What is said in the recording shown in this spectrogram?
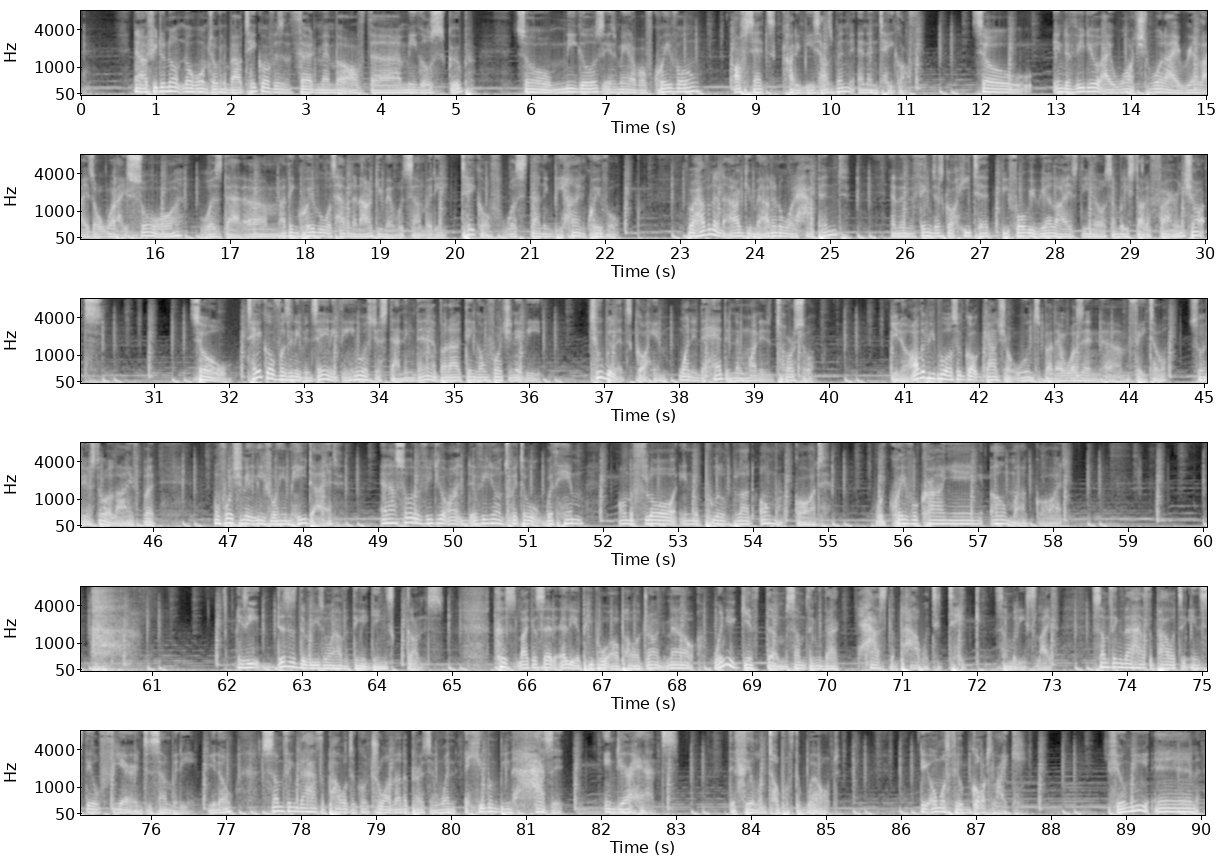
Now, if you do not know who I'm talking about, Takeoff is the third member of the Migos group. So, Migos is made up of Quavo, Offset, Cardi B's husband, and then Takeoff. So, in the video I watched, what I realized or what I saw was that um, I think Quavo was having an argument with somebody. Takeoff was standing behind Quavo. They were having an argument. I don't know what happened. And then the thing just got heated before we realized, you know, somebody started firing shots. So Takeoff wasn't even saying anything. He was just standing there. But I think unfortunately, two bullets got him one in the head and then one in the torso. You know, other people also got gunshot wounds, but it wasn't um, fatal. So they're still alive. But unfortunately for him, he died. And I saw the video on the video on Twitter with him on the floor in the pool of blood. Oh my god. With Quavo crying. Oh my god. You see, this is the reason why I have a thing against guns. Because, like I said earlier, people are power drunk. Now, when you give them something that has the power to take somebody's life, something that has the power to instill fear into somebody, you know, something that has the power to control another person, when a human being has it in their hands, they feel on top of the world. They almost feel godlike. You feel me? And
